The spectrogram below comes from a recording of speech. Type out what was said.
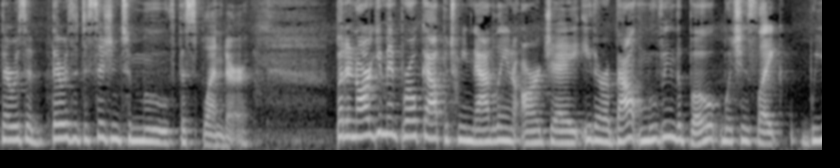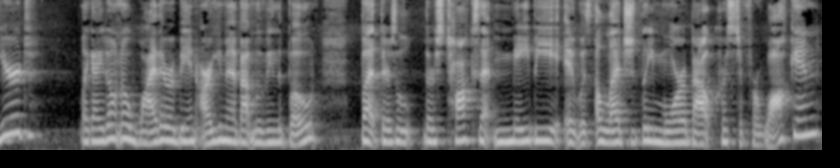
there was a there was a decision to move the Splendor. But an argument broke out between Natalie and RJ, either about moving the boat, which is like weird. Like I don't know why there would be an argument about moving the boat, but there's a there's talks that maybe it was allegedly more about Christopher Walken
